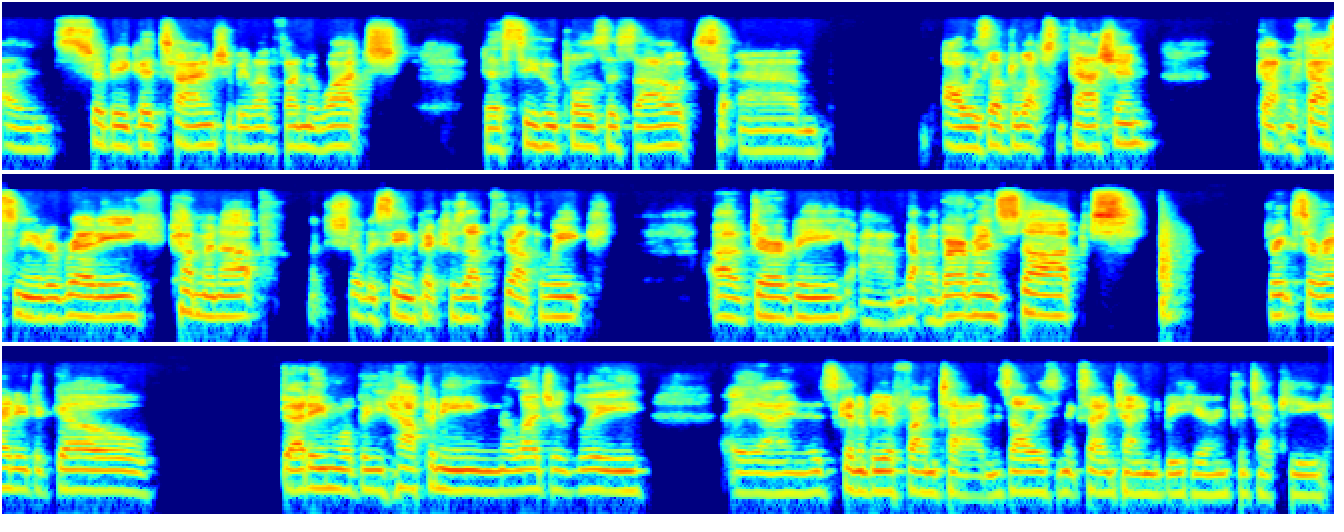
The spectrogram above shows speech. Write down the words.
And should be a good time. Should be a lot of fun to watch to see who pulls this out. Um, always love to watch the fashion. Got my fascinator ready coming up, which you'll be seeing pictures up throughout the week of Derby. Um, got my bourbon stocked. Drinks are ready to go. Betting will be happening allegedly and it's going to be a fun time. It's always an exciting time to be here in Kentucky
